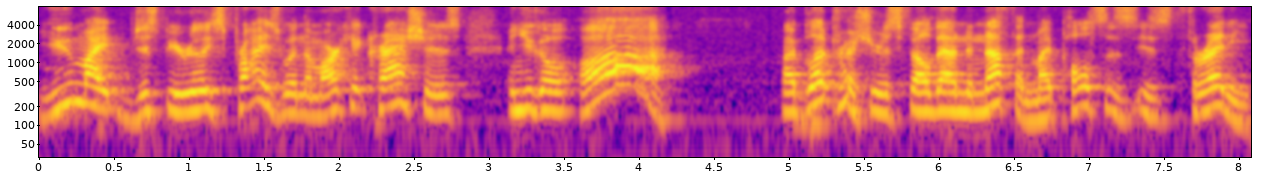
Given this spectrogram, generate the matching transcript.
you might just be really surprised when the market crashes and you go, ah, my blood pressure just fell down to nothing. My pulse is, is thready,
